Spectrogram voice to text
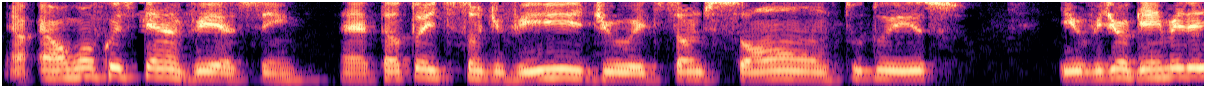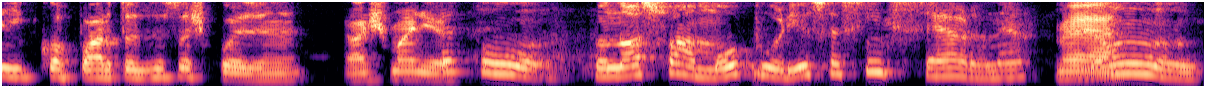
é, é alguma coisa que tem a ver, assim. É, tanto a edição de vídeo, edição de som, tudo isso. E o videogame ele incorpora todas essas coisas, né? Eu acho maneiro. É, o, o nosso amor por isso é sincero, né? É. Não,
